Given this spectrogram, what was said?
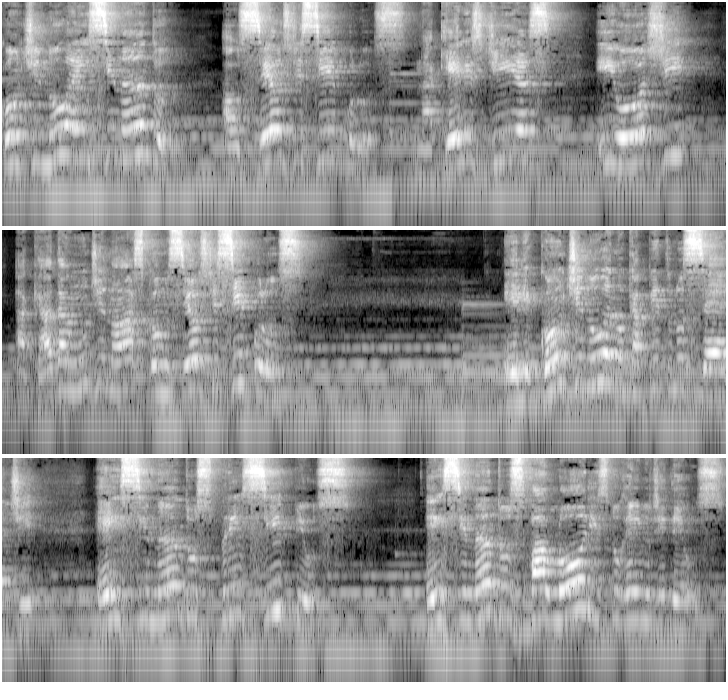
continua ensinando aos seus discípulos naqueles dias e hoje a cada um de nós, como seus discípulos. Ele continua no capítulo 7, ensinando os princípios, ensinando os valores do reino de Deus,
